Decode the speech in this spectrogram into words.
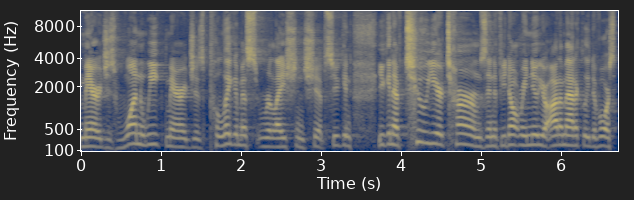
marriages, one week marriages, polygamous relationships. You can, you can have two year terms, and if you don't renew, you're automatically divorced.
